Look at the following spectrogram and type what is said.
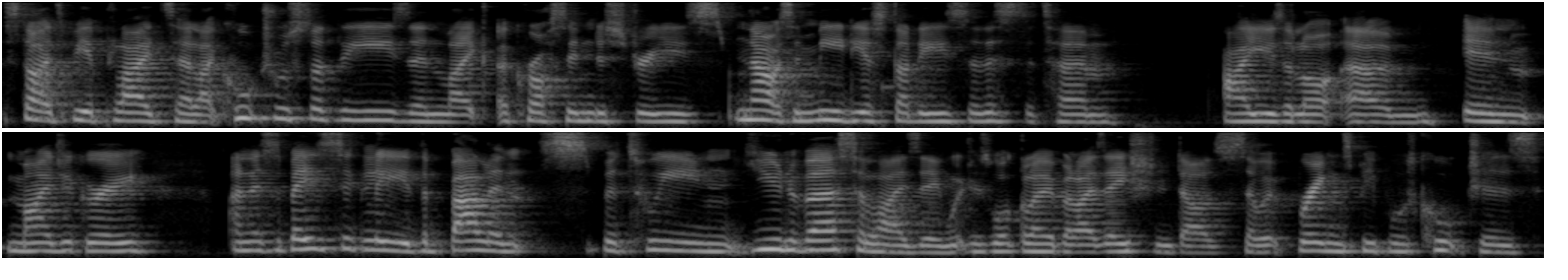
started to be applied to like cultural studies and like across industries. Now it's in media studies so this is a term i use a lot um, in my degree and it's basically the balance between universalizing, which is what globalization does. So it brings people's cultures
